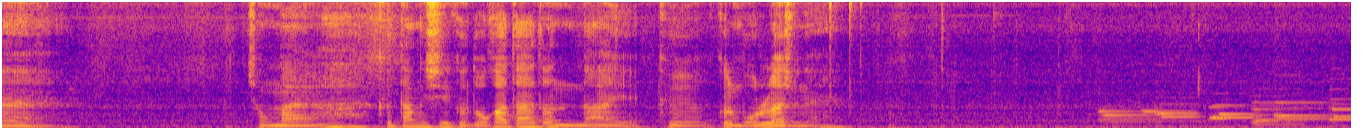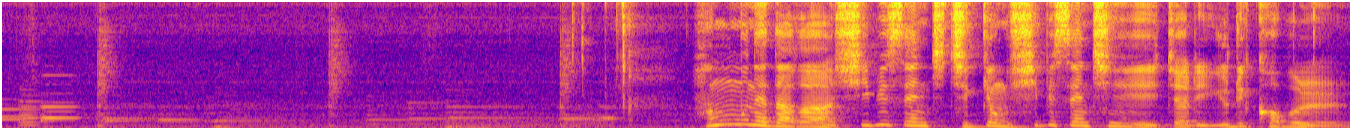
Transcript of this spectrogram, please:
예. 정말 아, 그 당시 그 노가다 하던 나의 그 그걸 몰라주네. 항문에다가 12cm 직경 12cm짜리 유리컵을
